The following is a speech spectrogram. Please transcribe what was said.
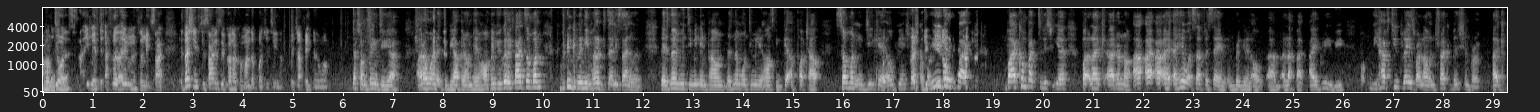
I'll be honest, like, even if they, I feel like even if they make sign, especially if the signings are gonna come under Pochettino, which I think they will. That's what I'm saying to you. Yeah, I don't want it to be happening under him. Oh, if you're gonna find someone, bring in a new manager to at least sign him. There's no multi-million pound. There's no multi-million asking. Get a Poch out. Someone in GK. But who you gonna buy? but I come back to this, yeah. But like, I don't know. I I I, hear what Saf is saying in bringing in oh um a left back. I agree with you. But we have two players right now in striker position, bro. Like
